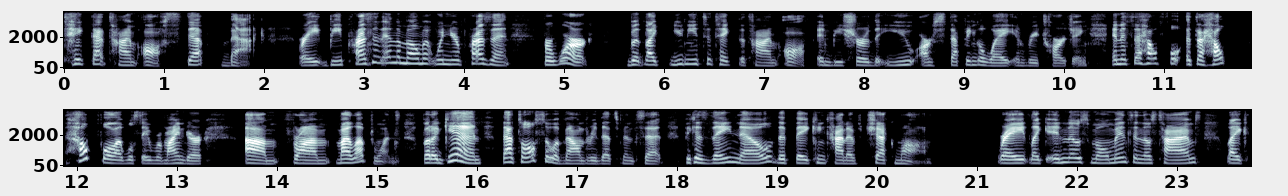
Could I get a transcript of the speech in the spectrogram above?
take that time off step back right be present in the moment when you're present for work but like you need to take the time off and be sure that you are stepping away and recharging and it's a helpful it's a help helpful, I will say, reminder um, from my loved ones. But again, that's also a boundary that's been set because they know that they can kind of check mom, right? Like in those moments, in those times, like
